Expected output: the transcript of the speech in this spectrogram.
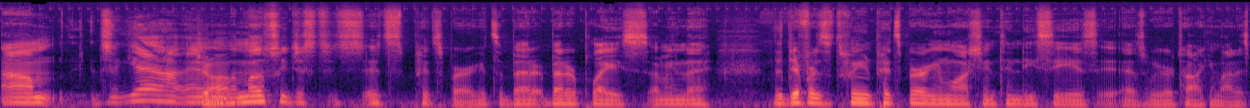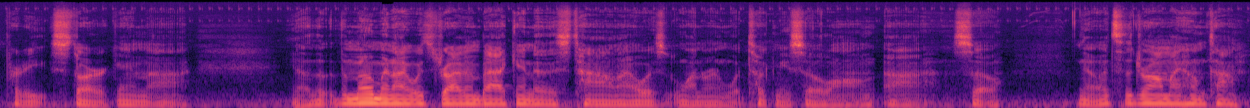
Um, yeah, and mostly just it's, it's Pittsburgh. It's a better better place. I mean the the difference between Pittsburgh and Washington D.C. is, as we were talking about, is pretty stark. And uh, you know, the, the moment I was driving back into this town, I was wondering what took me so long. Uh, so, you know, it's the draw of my hometown.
